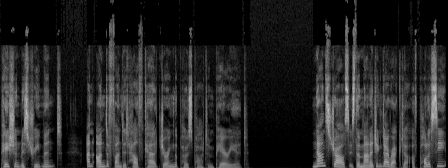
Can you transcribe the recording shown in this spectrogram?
patient mistreatment and underfunded healthcare during the postpartum period. Nan Strauss is the Managing Director of Policy,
